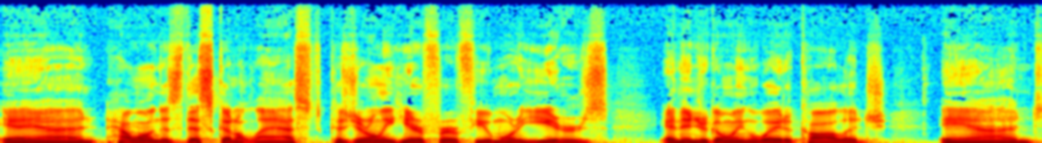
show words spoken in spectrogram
and how long is this going to last? Because you're only here for a few more years, and then you're going away to college, and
